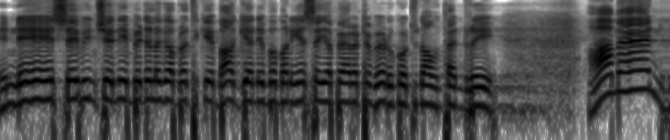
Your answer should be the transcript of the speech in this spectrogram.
నిన్నే సేవించే నీ బిడ్డలుగా బ్రతికే భాగ్యాన్ని ఇవ్వమని ఏసయ్య పేరట వేడుకుంటున్నాం తండ్రి. ఆమెన్.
